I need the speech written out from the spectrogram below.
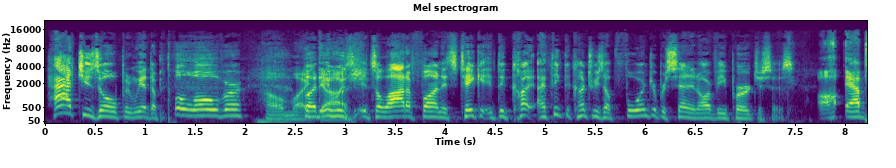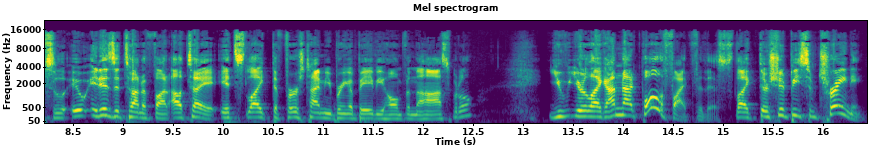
hatch is open. We had to pull over. Oh my But it was it's a lot of fun. It's taken. The, I think the country's up 400 percent in RV purchases. Uh, oh, absolutely. It, it is a ton of fun. I'll tell you, it's like the first time you bring a baby home from the hospital. You, you're like, I'm not qualified for this. Like, there should be some training.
